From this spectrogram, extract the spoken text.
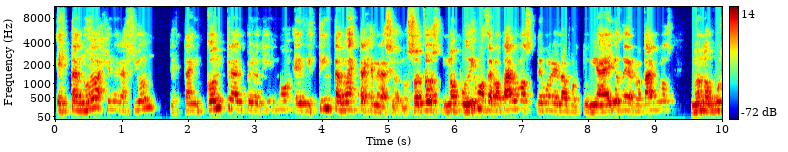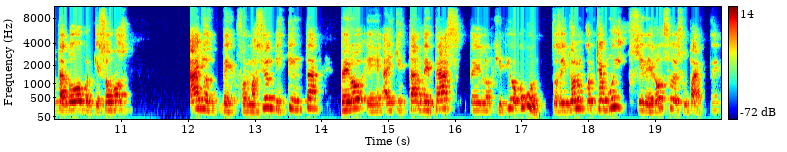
esta nueva generación está en contra del peronismo es distinta a nuestra generación. Nosotros no pudimos derrotarlos, démosle la oportunidad a ellos de derrotarlos. No nos gusta todo porque somos años de formación distinta, pero eh, hay que estar detrás del objetivo común. Entonces yo lo encontré muy generoso de su parte,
